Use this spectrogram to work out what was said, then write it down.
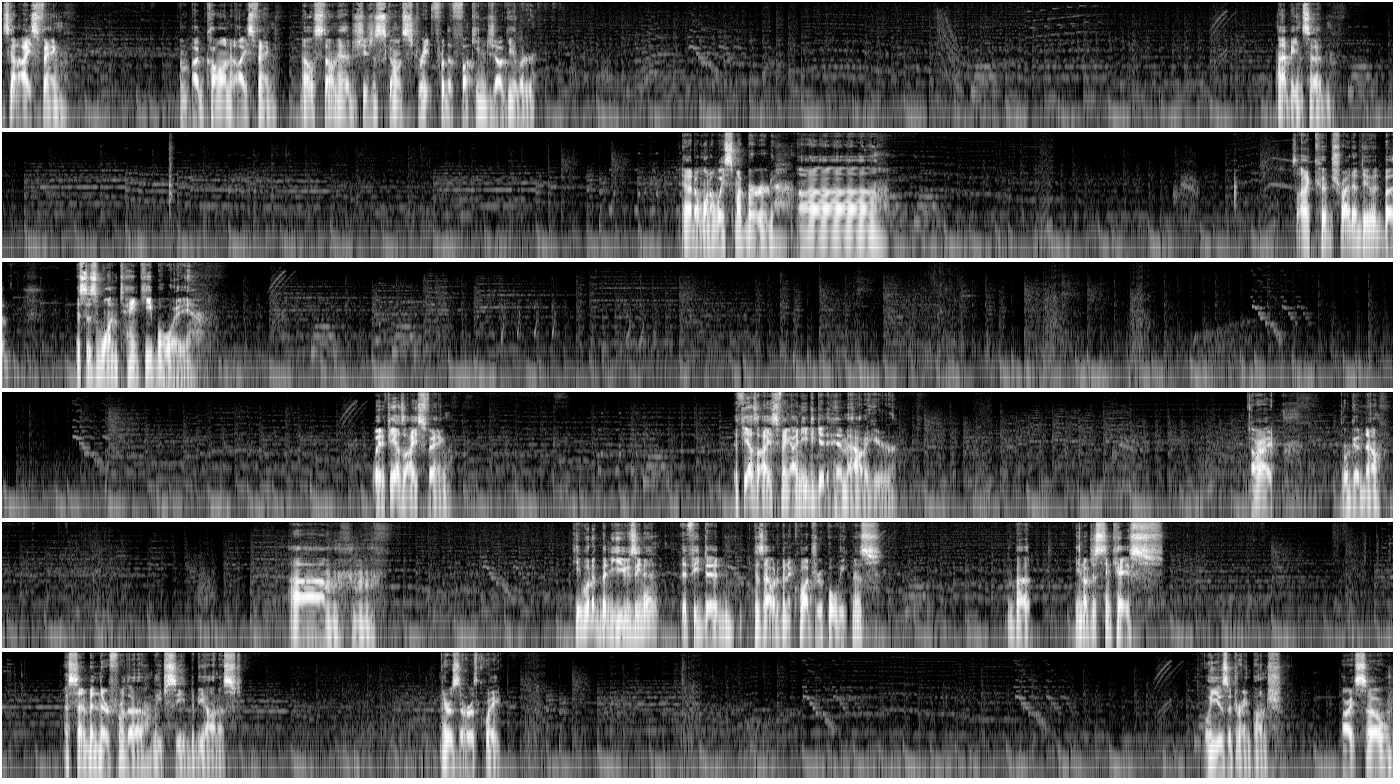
It's got Ice Fang. I'm, I'm calling it Ice Fang. Oh, Stonehead, she's just going straight for the fucking jugular. That being said, Yeah, I don't want to waste my bird. Uh... So I could try to do it, but this is one tanky boy. Wait, if he has Ice Fang... If he has Ice Fang, I need to get him out of here. Alright. We're good now. Um, hmm. He would have been using it if he did, because that would have been a quadruple weakness. But, you know, just in case. I sent him in there for the Leech Seed, to be honest. There's the Earthquake. We'll use a Drain Punch. Alright, so...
